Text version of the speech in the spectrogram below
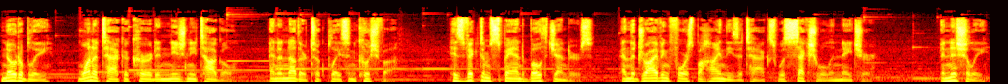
Notably, one attack occurred in Nizhny Tagil, and another took place in Kushva. His victims spanned both genders, and the driving force behind these attacks was sexual in nature. Initially,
